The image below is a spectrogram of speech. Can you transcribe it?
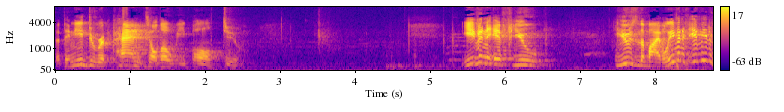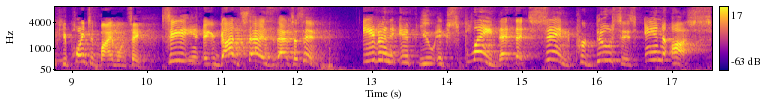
that they need to repent, although we all do. Even if you use the Bible, even if, even if you point to the Bible and say, see, God says that's a sin, even if you explain that, that sin produces in us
